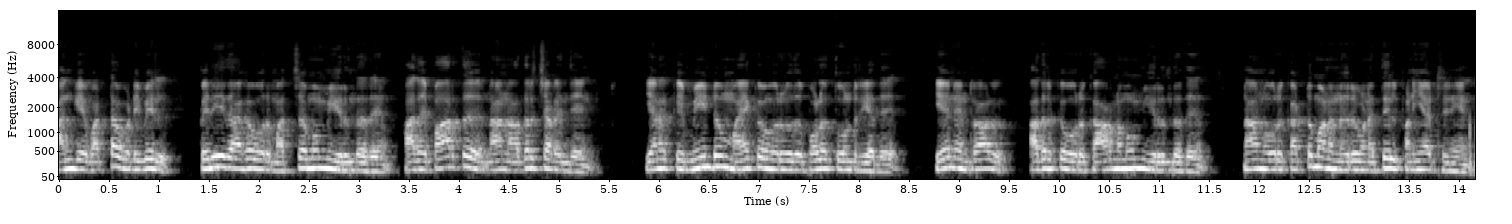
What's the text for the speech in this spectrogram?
அங்கே வட்ட வடிவில் பெரியதாக ஒரு மச்சமும் இருந்தது. அதை பார்த்து நான் அதிர்ச்சி அடைந்தேன் எனக்கு மீண்டும் மயக்கம் வருவது போல தோன்றியது. ஏனென்றால் அதற்கு ஒரு காரணமும் இருந்தது. நான் ஒரு கட்டுமான நிறுவனத்தில் பணியாற்றினேன்.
